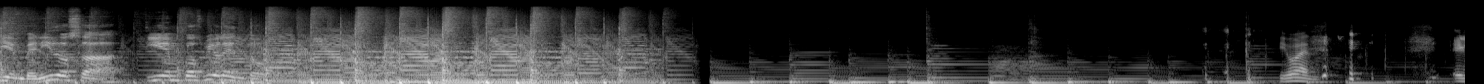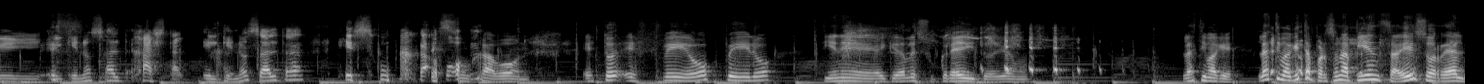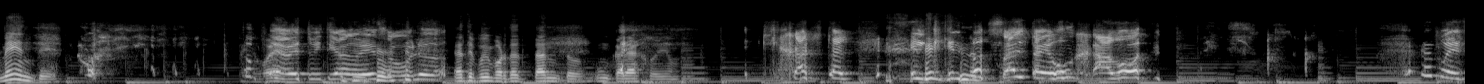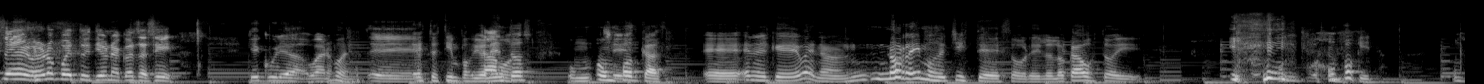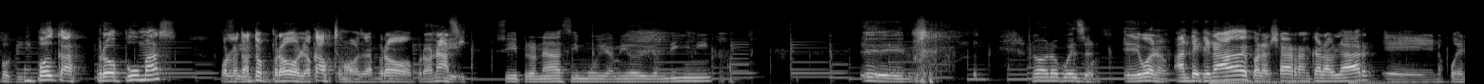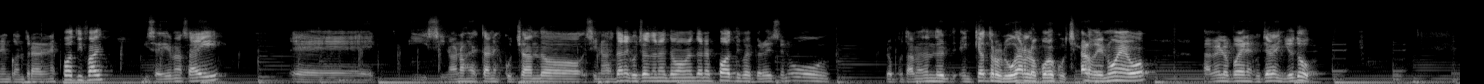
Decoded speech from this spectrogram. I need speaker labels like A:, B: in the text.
A: Bienvenidos a Tiempos Violentos.
B: Y bueno,
C: El, el
B: Es-
C: que no salta, hashtag, el que no salta es un jabón.
B: es un jabón. Esto es feo, pero tiene, hay que darle su crédito, digamos. Lástima que, lástima que esta persona piensa eso realmente.
C: No puede
B: bueno,
C: haber tuiteado eso, boludo.
B: no te puede importar tanto un carajo, digamos.
C: Hashtag, el que no salta es un jabón. No puede ser, boludo, no puede tuitear una cosa así. Qué culiado. Bueno,
B: Bueno,
C: eh,
B: esto es Tiempos
C: estamos-
B: Violentos, un, un
C: Sí.
B: podcast eh, en el que, bueno, nos reímos de chistes sobre el holocausto y, y
C: un,
B: un poquito, un poquito.
C: un podcast pro Pumas, por lo
B: Sí.
C: tanto pro holocausto, o sea, pro, pro nazi.
B: Sí, pero nazi, muy amigo de Biondini.
C: Eh, no, no puede ser. Eh, bueno, antes que nada, para ya arrancar a hablar, nos pueden encontrar en Spotify y seguirnos ahí. Eh, y si no nos están escuchando, si nos están escuchando en este momento en Spotify, pero dicen, uh, pero también ¿dónde- ¿en qué otro lugar lo puedo escuchar de nuevo? También lo pueden escuchar en YouTube.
